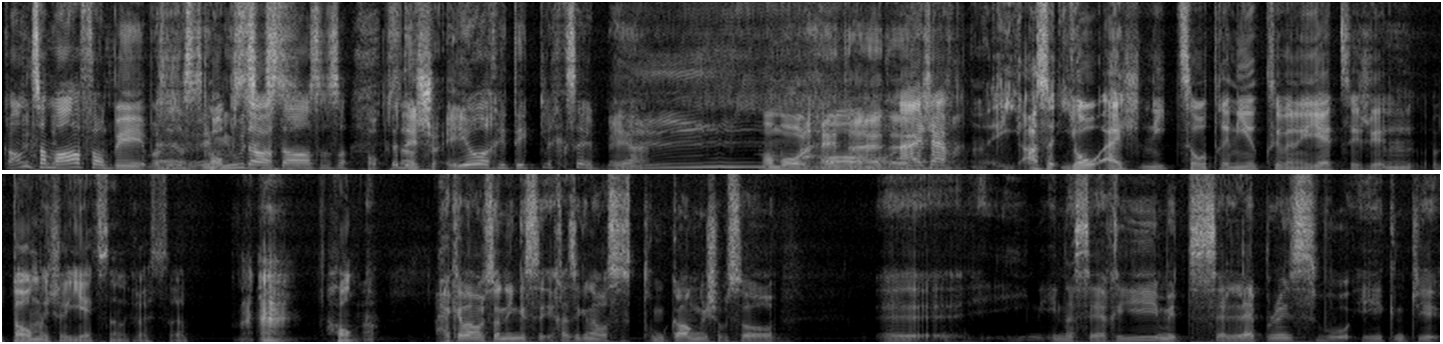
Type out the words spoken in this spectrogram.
Ganz am Anfang bei, was ist das, die. Music Stars oder so. Popstars. Der ist schon eher ein bisschen dicklich gesehen. Ja, Mal, Er hat- er hat- er ist einfach. Also, ja, er ist nicht so trainiert, gewesen, wie er jetzt ist. Mhm. Darum ist er jetzt noch ein größerer Honk. Ich glaube mal so ein, ich weiß nicht genau, was es darum gegangen ist, aber so äh, in, in einer Serie mit Celebrities, wo irgendwie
